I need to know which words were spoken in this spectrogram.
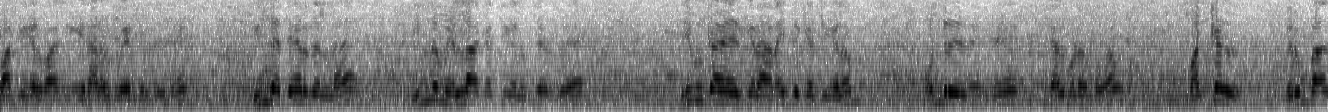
வாக்குகள் வாங்கிக்கிற அளவுக்கு உயர்ந்திருந்தது. இந்த தேர்தலில் இன்னும் எல்லா கட்சிகளும் சேர்ந்து திமுகவில் இருக்கிற அனைத்து கட்சிகளும் ஒன்றிணைந்து செயல்படுவதன் மூலம் மக்கள் விரும்பாத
